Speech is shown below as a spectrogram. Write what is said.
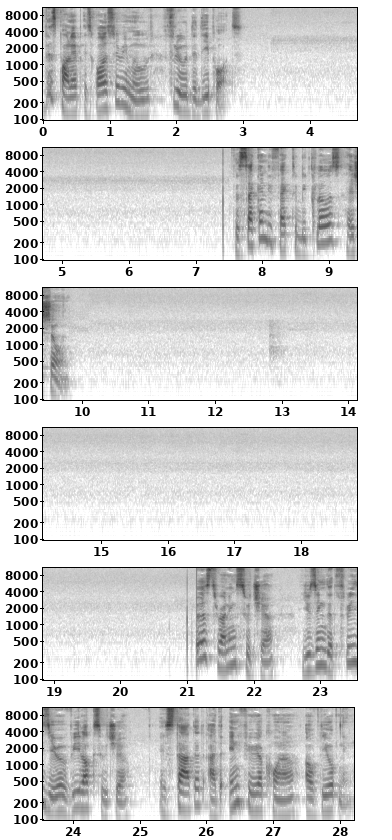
This polyp is also removed through the D port. The second defect to be closed is shown. First running suture using the 3-0 V-Loc suture is started at the inferior corner of the opening.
